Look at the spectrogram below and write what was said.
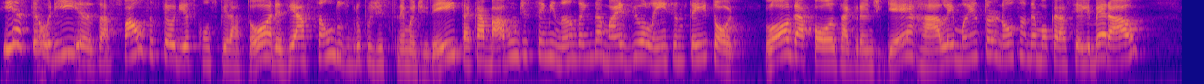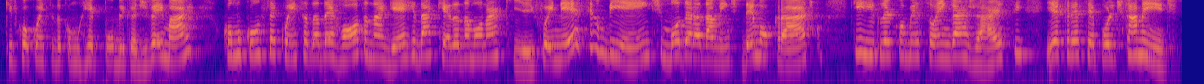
e as teorias, as falsas teorias conspiratórias e a ação dos grupos de extrema direita acabavam disseminando ainda mais violência no território. Logo após a Grande Guerra, a Alemanha tornou-se uma democracia liberal, que ficou conhecida como República de Weimar, como consequência da derrota na guerra e da queda da monarquia. E foi nesse ambiente moderadamente democrático que Hitler começou a engajar-se e a crescer politicamente.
